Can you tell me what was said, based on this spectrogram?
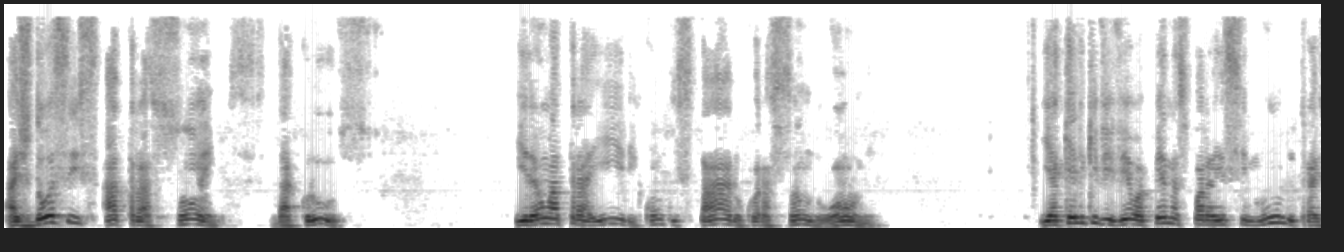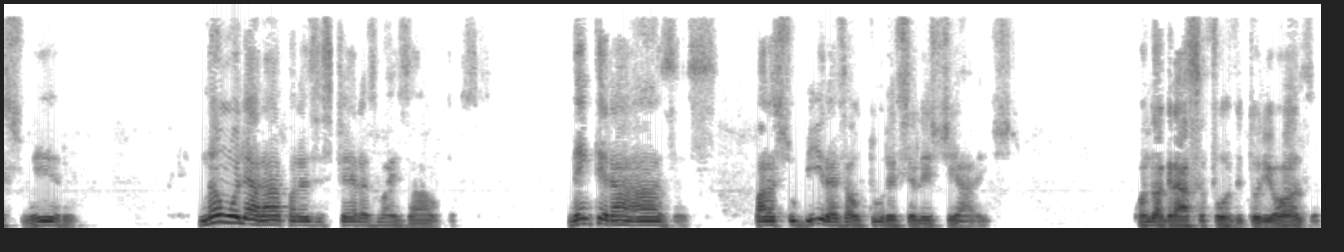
As doces atrações da cruz irão atrair e conquistar o coração do homem, e aquele que viveu apenas para esse mundo traiçoeiro não olhará para as esferas mais altas, nem terá asas para subir às alturas celestiais. Quando a graça for vitoriosa,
